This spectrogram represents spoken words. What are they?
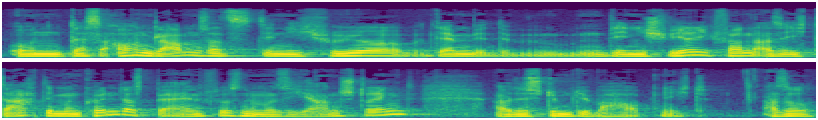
Und das ist auch ein Glaubenssatz, den ich früher, den ich schwierig fand. Also ich dachte, man könnte das beeinflussen, wenn man sich anstrengt. Aber das stimmt überhaupt nicht. Also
